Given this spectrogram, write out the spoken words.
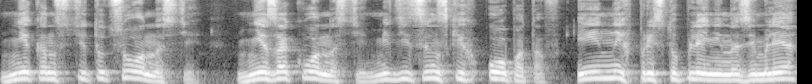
неконституционности – незаконности, медицинских опытов и иных преступлений на земле,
